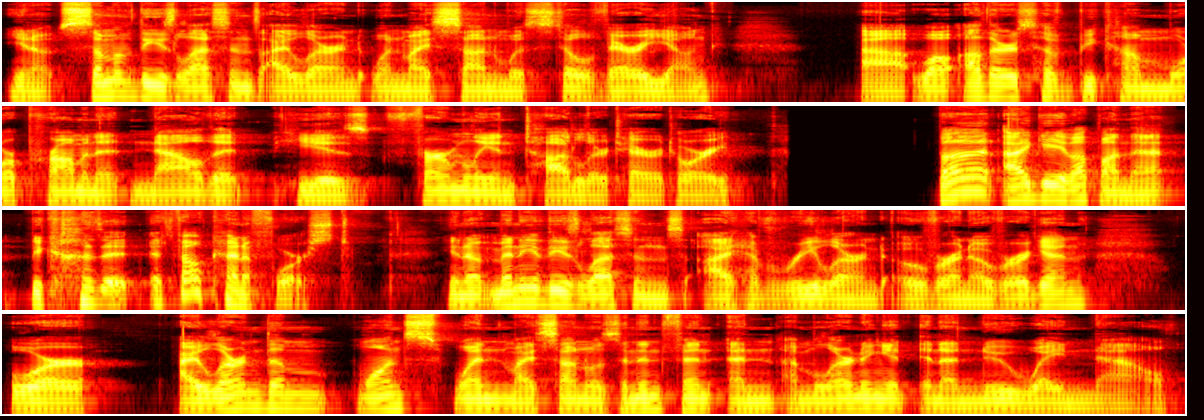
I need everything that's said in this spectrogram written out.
You know, some of these lessons I learned when my son was still very young, uh, while others have become more prominent now that he is firmly in toddler territory. But I gave up on that because it, it felt kind of forced. You know, many of these lessons I have relearned over and over again, or I learned them once when my son was an infant and I'm learning it in a new way now.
